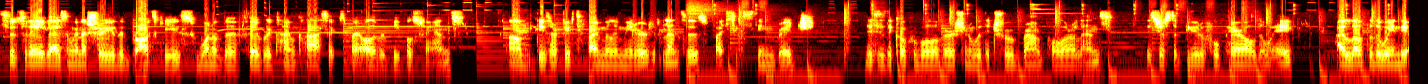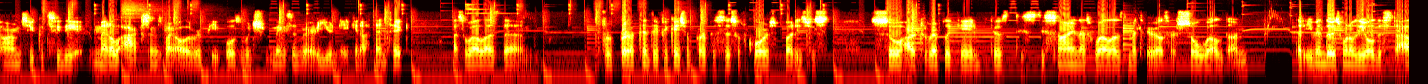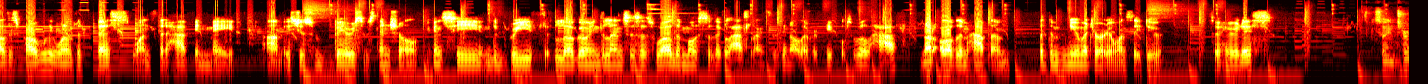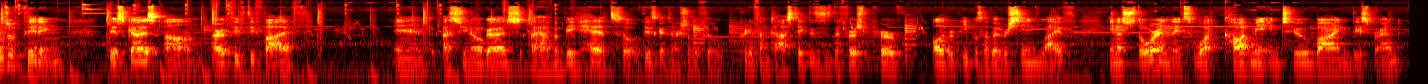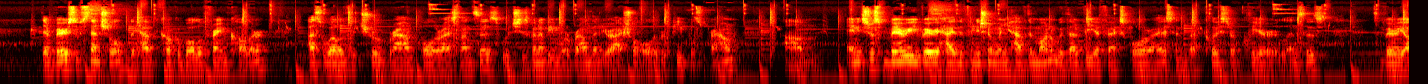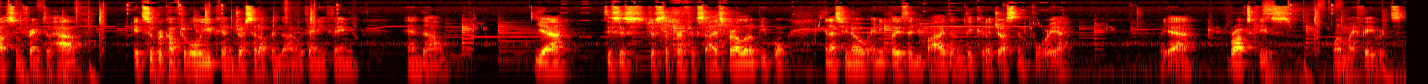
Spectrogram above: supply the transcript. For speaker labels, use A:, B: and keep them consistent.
A: So today guys I'm gonna show you the Brodsky's, one of the favorite time classics by Oliver Peoples fans. Um, these are 55mm lenses by 16 bridge. This is the Cocobolo version with the true brown polar lens. It's just a beautiful pair all the way. I love the way in the arms you could see the metal accents by Oliver Peoples which makes it very unique and authentic as well as the for authentication purposes of course but it's just so hard to replicate because this design as well as the materials are so well done that even though it's one of the oldest styles, it's probably one of the best ones that have been made. Um, it's just very substantial. You can see the Breathe logo in the lenses as well that most of the glass lenses in all Oliver Peoples will have. Not all of them have them, but the new majority ones they do. So here it is.
B: So in terms of fitting, these guys um, are 55 and as you know guys I have a big head so these guys actually feel pretty fantastic. This is the first pair Oliver Peoples have ever seen live in a store and it's what caught me into buying this brand. They're very substantial. They have the Cocobolo frame color as well as the true brown polarized lenses which is going to be more brown than your actual Oliver Peoples brown. Um, and it's just very very high definition when you have them on with that VFX polarized and that crystal clear lenses very awesome frame to have. It's super comfortable. You can dress it up and down with anything. And um, yeah, this is just the perfect size for a lot of people. And as you know, any place that you buy them, they could adjust them for you. But yeah, Brodsky is one of my favorites.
